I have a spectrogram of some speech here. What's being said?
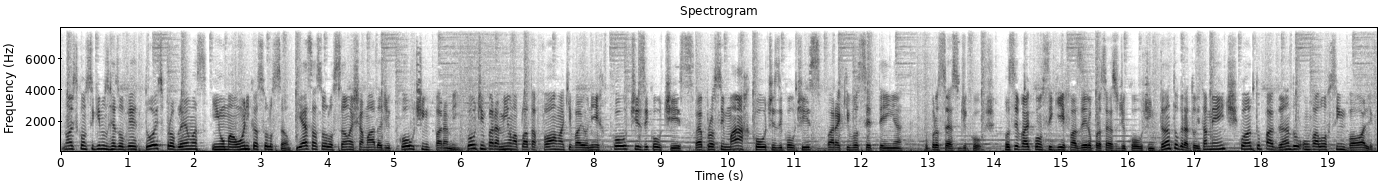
nós conseguimos resolver dois problemas em uma única solução. E essa solução é chamada de Coaching para mim. Coaching para mim é uma plataforma que vai unir coaches e coaches, vai aproximar coaches e coaches para que você tenha o processo de coaching. Você vai conseguir fazer o processo de coaching tanto gratuitamente quanto pagando um valor simbólico.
